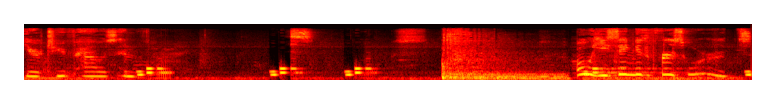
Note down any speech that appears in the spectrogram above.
Year 2005. Oh, he's saying his first words.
